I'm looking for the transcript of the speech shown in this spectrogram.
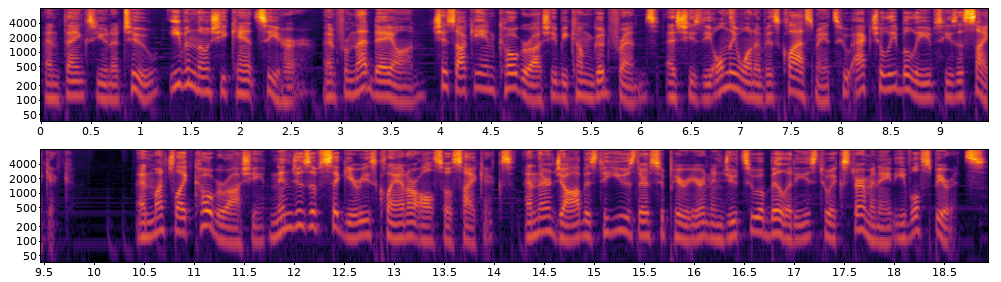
and thanks Yuna too, even though she can't see her. And from that day on, Chisaki and Kogarashi become good friends, as she's the only one of his classmates who actually believes he's a psychic. And much like Kogarashi, ninjas of Sagiri's clan are also psychics, and their job is to use their superior ninjutsu abilities to exterminate evil spirits.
